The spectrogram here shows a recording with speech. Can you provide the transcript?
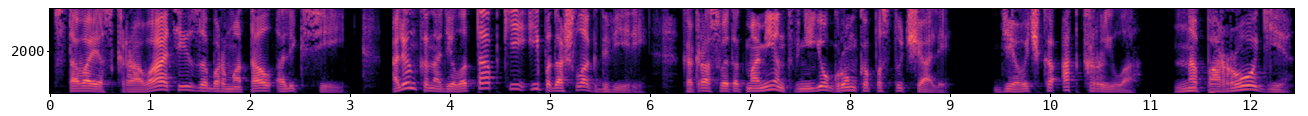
Вставая с кровати, забормотал Алексей. Аленка надела тапки и подошла к двери. Как раз в этот момент в нее громко постучали. Девочка открыла. На пороге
